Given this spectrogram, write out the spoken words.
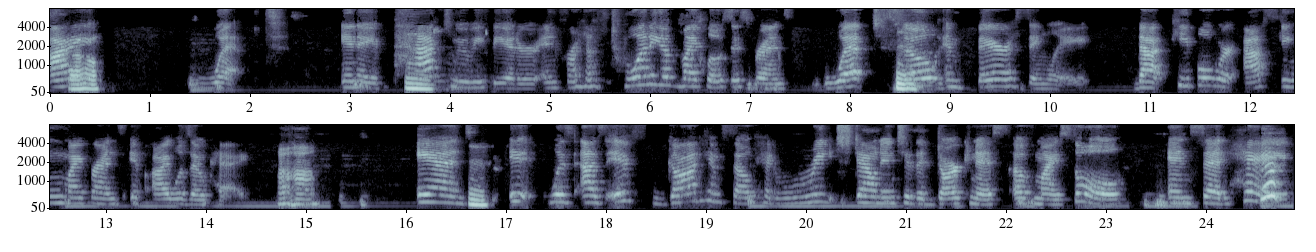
I wow. wept in a hmm. packed mm. movie theater in front of 20 of my closest friends, wept hmm. so mm. embarrassingly that people were asking my friends if I was okay. Uh-huh. And mm. it was as if God Himself had reached down into the darkness of my soul and said, Hey,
